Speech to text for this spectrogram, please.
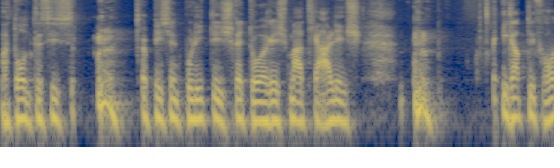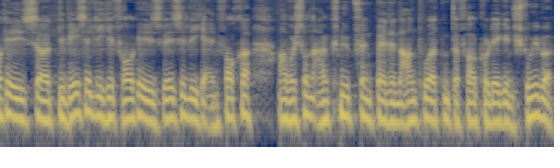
Pardon, das ist ein bisschen politisch, rhetorisch, martialisch. Ich glaube, die Frage ist, äh, die wesentliche Frage ist wesentlich einfacher, aber schon anknüpfend bei den Antworten der Frau Kollegin Stuber,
